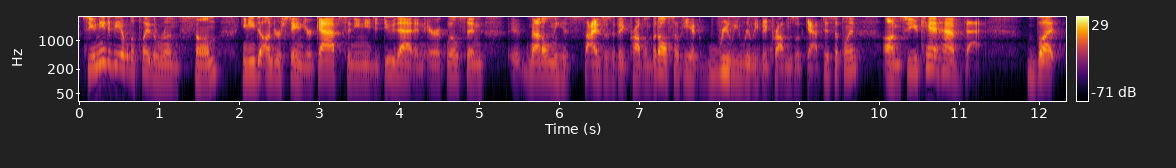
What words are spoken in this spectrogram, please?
So you need to be able to play the run some. You need to understand your gaps and you need to do that. And Eric Wilson, not only his size was a big problem, but also he had really really big problems with gap discipline. Um, so you can't have that. But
